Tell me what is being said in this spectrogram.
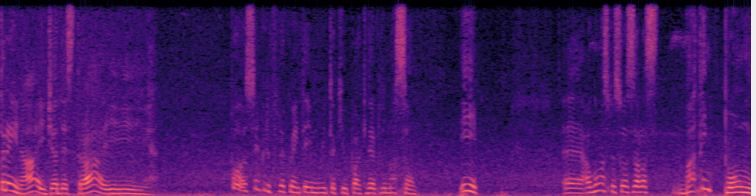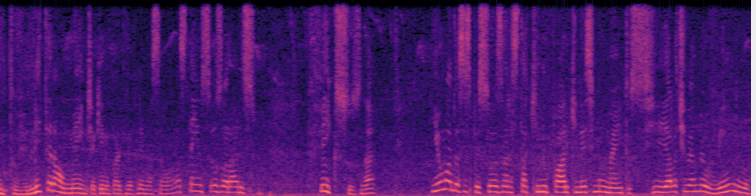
treinar e de adestrar e Pô, eu sempre frequentei muito aqui o Parque da Aclimação. E é, algumas pessoas elas batem ponto, literalmente, aqui no Parque da Aclimação. Elas têm os seus horários fixos, né? E uma dessas pessoas ela está aqui no parque nesse momento. Se ela estiver me ouvindo,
